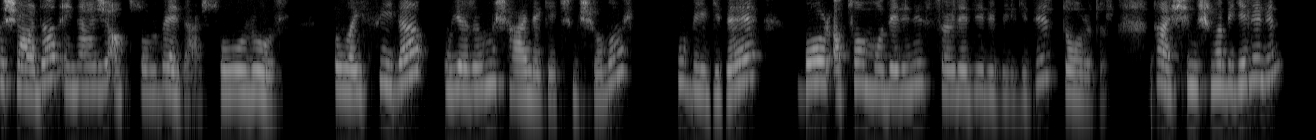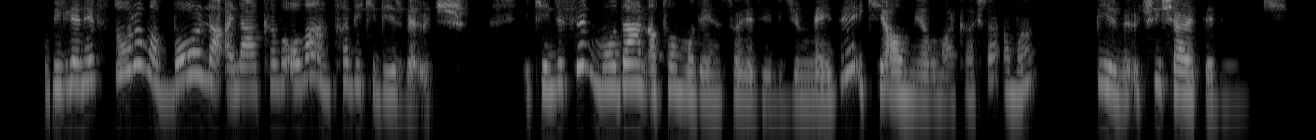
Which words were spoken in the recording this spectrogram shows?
dışarıdan enerji absorbe eder, soğurur. Dolayısıyla uyarılmış hale geçmiş olur. Bu bilgi de Bohr atom modelinin söylediği bir bilgidir, doğrudur. Ha, şimdi şuna bir gelelim. Bu bilgilerin hepsi doğru ama Bohr'la alakalı olan tabii ki 1 ve 3. İkincisi modern atom modelinin söylediği bir cümleydi. İkiyi almayalım arkadaşlar ama 1 ve 3'ü işaretledik.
